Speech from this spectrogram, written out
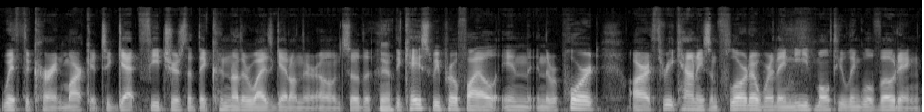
with the current market, to get features that they couldn't otherwise get on their own. So the, Yeah. the case we profile in in the report are three counties in Florida where they need multilingual voting,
